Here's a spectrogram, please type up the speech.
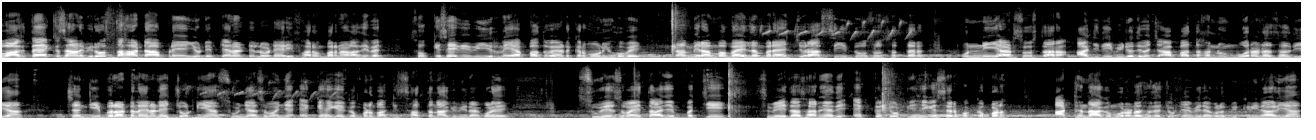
ਸਵਾਗਤ ਹੈ ਕਿਸਾਨ ਵੀਰੋ, ਤੁਹਾਡਾ ਆਪਣੇ YouTube channel Dhillon dairy farm Barnala ਦੇ ਵਿੱਚ। ਸੋ ਕਿਸੇ ਵੀ ਵੀਰ ਨੇ ਆਪਾਂ ਤੋਂ ਐਡ ਕਰਵਾਉਣੀ ਹੋਵੇ, ਤਾਂ ਮੇਰਾ ਮੋਬਾਈਲ ਨੰਬਰ ਹੈ 8427 19817 ਅੱਜ ਦੀ ਵੀਡੀਓ ਦੇ ਵਿੱਚ ਆਪਾਂ ਤੁਹਾਨੂੰ ਮੋਹਰਾ ਨਸਲ ਦੀਆਂ ਚੰਗੀ ਬਲੱਡ ਲਾਈਨ ਵਾਲੀਆਂ ਝੋਟੀਆਂ, ਸੂਈਆਂ ਸਵਾਈਆਂ, ਇੱਕ ਹੈਗੇ ਗੱਬਣ, ਬਾਕੀ ਸੱਤ ਨਾਗ ਵੀਰਾਂ ਕੋਲੇ ਸੂਏ ਸਵਾਏ ਤਾਜੇ ਬੱਚੇ ਸਮੇਤ ਆ ਸਾਰਿਆਂ ਦੇ। ਇੱਕ ਝੋਟੀ ਹੈਗੇ ਸਿਰਫ ਗੱਬਣ। ਅੱਠ ਨਾਗ ਮੋਹਰਾ ਨਸਲ ਦੇ ਝੋਟੀਆਂ ਵੀਰਾਂ ਕੋਲ ਵਿਕਰੀ ਵਾਲੀਆਂ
